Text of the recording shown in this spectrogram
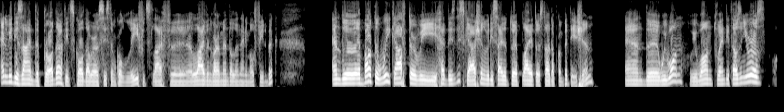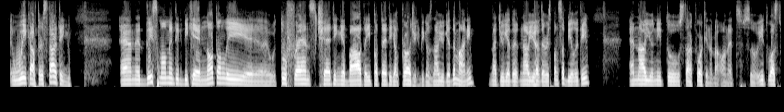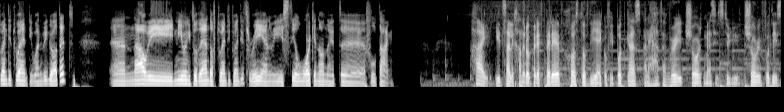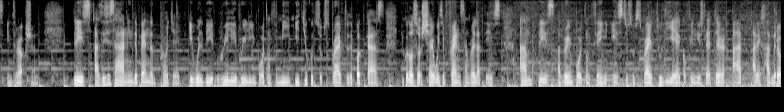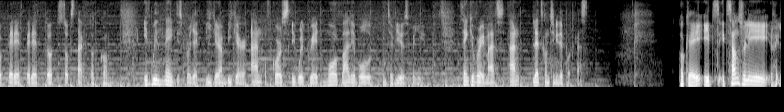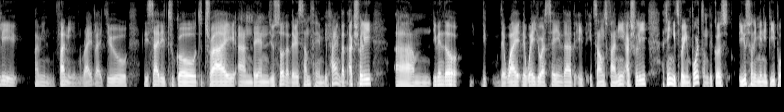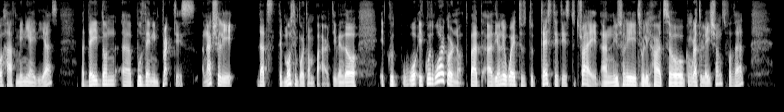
And we designed the product. It's called our system called Leaf. It's live uh, live environmental and animal feedback. And uh, about a week after we had this discussion, we decided to apply to a startup competition, and uh, we won. We won twenty thousand euros a week after starting. And at this moment, it became not only uh, two friends chatting about a hypothetical project because now you get the money, not you get the, now you have the responsibility, and now you need to start working about on it. So it was 2020 when we got it, and now we nearing to the end of 2023, and we still working on it uh, full time. Hi, it's Alejandro Perez Perez, host of the AI Coffee podcast, and I have a very short message to you. Sorry for this interruption. Please, as this is an independent project, it will be really, really important for me if you could subscribe to the podcast. You could also share with your friends and relatives. And please, a very important thing is to subscribe to the AI Coffee newsletter at alejandroperezperez.substack.com. It will make this project bigger and bigger, and of course, it will create more valuable interviews for you. Thank you very much, and let's continue the podcast. Okay, it's it sounds really really I mean funny, right? Like you decided to go to try, and then you saw that there is something behind. But actually, um, even though the, the way the way you are saying that it, it sounds funny, actually, I think it's very important because usually many people have many ideas but they don't uh, put them in practice. And actually, that's the most important part. Even though it could it could work or not, but uh, the only way to to test it is to try it, and usually it's really hard. So congratulations for that.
